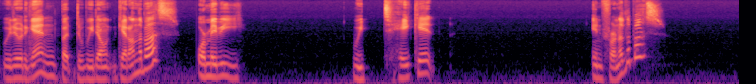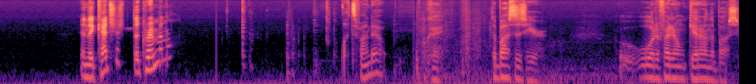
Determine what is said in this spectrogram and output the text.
we do it again, but do we don't get on the bus? Or maybe we take it in front of the bus? And they catch the criminal? Let's find out. The bus is here. What if I don't get on the bus?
